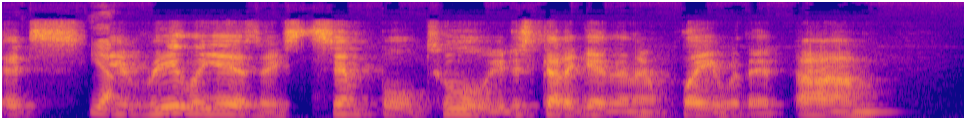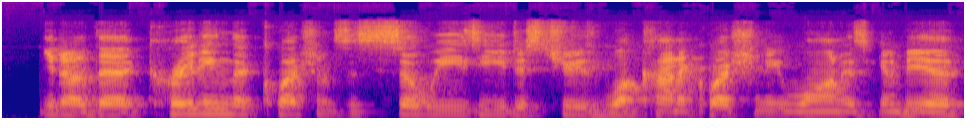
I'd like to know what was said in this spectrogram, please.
it's Yeah. it really is a simple tool. You just got to get in there and play with it. Um, you know, the creating the questions is so easy. You just choose what kind of question you want. Is it going to be a,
